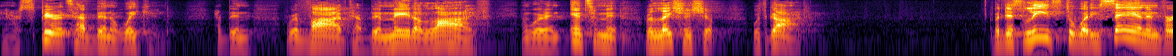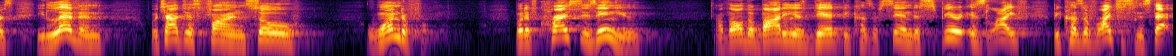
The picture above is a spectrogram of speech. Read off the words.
And our spirits have been awakened, have been revived, have been made alive, and we're in intimate relationship with God. But this leads to what he's saying in verse 11, which I just find so Wonderful. But if Christ is in you, although the body is dead because of sin, the spirit is life because of righteousness. That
